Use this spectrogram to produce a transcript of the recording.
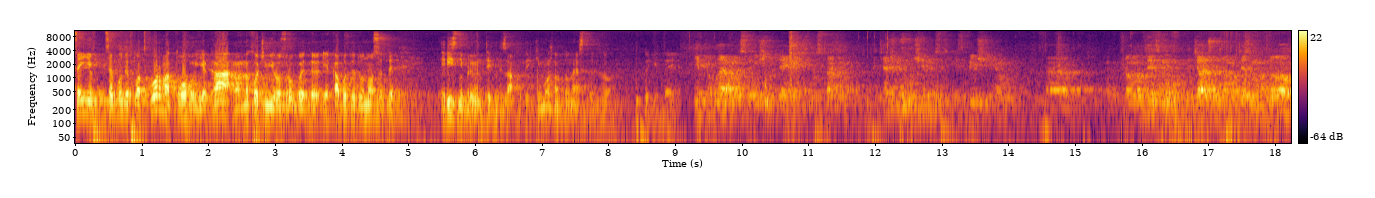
це є це буде платформа того, яка е, ми хочемо її розробити, яка буде доносити різні превентивні заходи, які можна донести до, до дітей. Є проблема на сьогоднішній день з зростанням дитячої злочинності і збільшенням е, травматизму, дитячого травматизму на дорогах.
